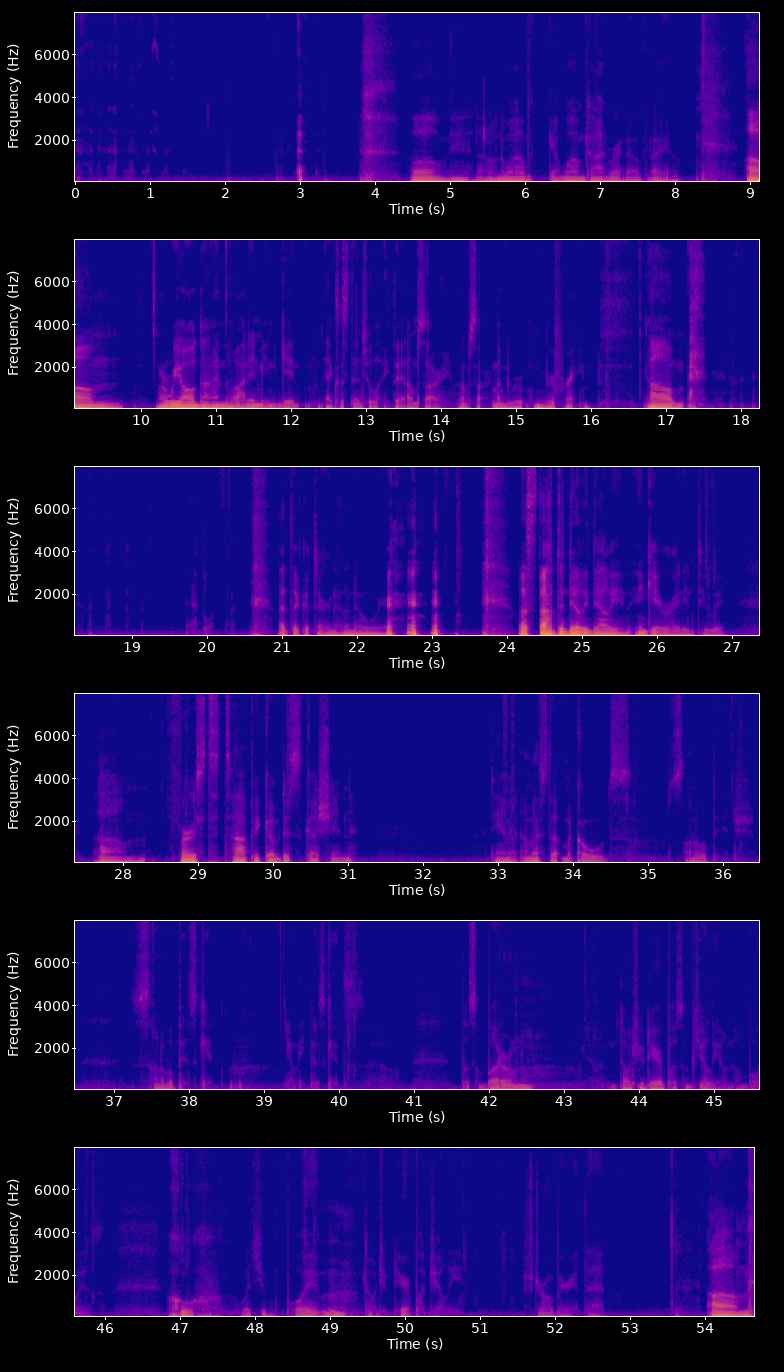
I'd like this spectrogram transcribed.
Oh man, I don't know why I'm why I'm dying right now, but I am. Um, are we all dying though? I didn't mean to get existential like that. I'm sorry. I'm sorry. Let me re- let me refrain. Um, that took a turn out of nowhere. Let's stop the dilly dally and, and get right into it. Um, first topic of discussion. Damn it, I messed up my codes. Son of a bitch. Son of a biscuit. Yummy biscuits. Uh, put some butter on them. Don't you dare put some jelly on them, boys. Whew. What you, boy, mm, don't you dare put jelly. Strawberry at that. Um.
